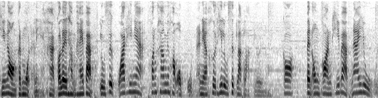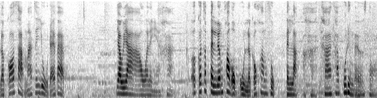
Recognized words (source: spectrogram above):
พี่น้องกันหมดอะไรเงี้ยค่ะ ก็เลยทำให้แบบรู้สึกว่าที่เนี่ยค่อนข้างมีความอบอุ่น อันเนี้ยคือที่รู้สึกหลักๆ เลยเนาะก็เป็นองค์กรที่แบบน่าอยู่ แล้วก็สามารถจะอยู่ได้แบบยาวๆอะไรเงี้ยค่ะเออก็จะเป็นเรื่องความอบอุ่นแล้วก็ความสุขเป็นหลักอะค่ะถ้าถ้าพูดถึง b i o s t o p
